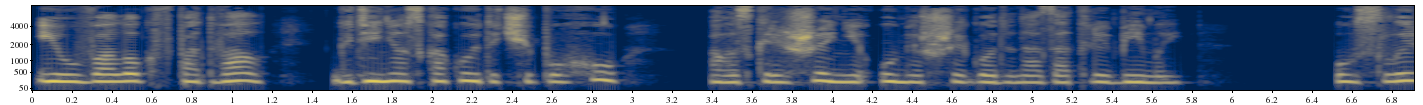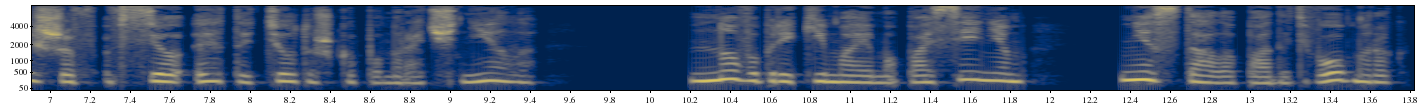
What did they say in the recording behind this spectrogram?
и уволок в подвал, где нес какую-то чепуху о воскрешении умершей года назад любимой. Услышав все это, тетушка помрачнела, но, вопреки моим опасениям, не стала падать в обморок,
